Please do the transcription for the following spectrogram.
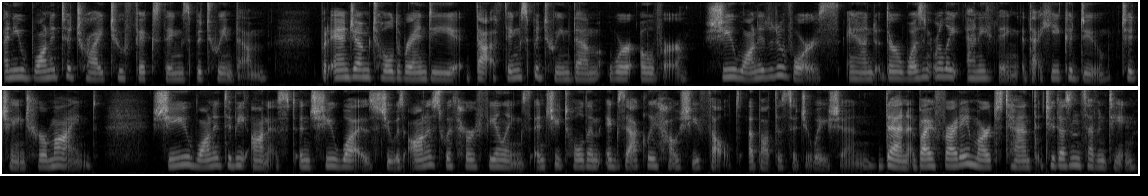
and he wanted to try to fix things between them. But Anjum told Randy that things between them were over. She wanted a divorce, and there wasn't really anything that he could do to change her mind. She wanted to be honest, and she was. She was honest with her feelings, and she told him exactly how she felt about the situation. Then, by Friday, March 10th, 2017,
